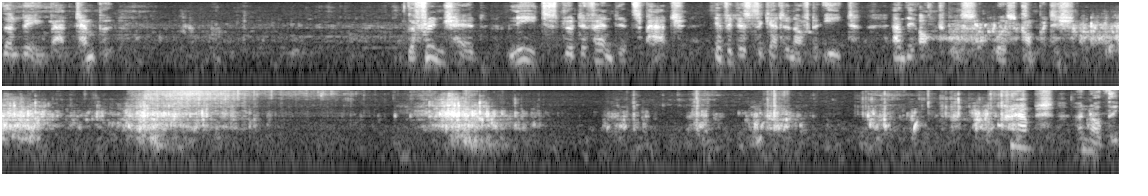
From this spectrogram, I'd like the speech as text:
than being bad-tempered. The fringe head needs to defend its patch if it is to get enough to eat, and the octopus was competition. Crabs are not the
